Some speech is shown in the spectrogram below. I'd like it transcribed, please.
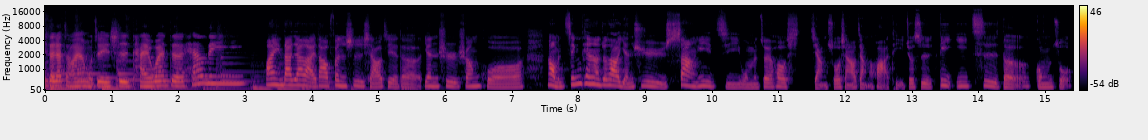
嗨，大家早安，我这里是台湾的 Helly。欢迎大家来到愤世小姐的厌世生活。那我们今天呢，就是要延续上一集我们最后讲说想要讲的话题，就是第一次的工作。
